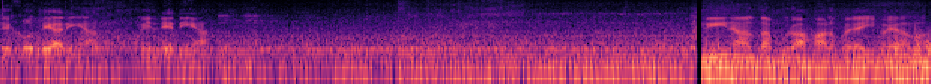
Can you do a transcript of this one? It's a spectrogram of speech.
ਦੇਖੋ ਤਿਆਰੀਆਂ, ਮੇਲੇ ਦੀਆਂ। ਮੀਂਹ ਨਾਲ ਤਾਂ ਬੁਰਾ ਹਾਲ ਹੋਇਆ ਹੀ ਹੋਇਆ ਵਾ।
